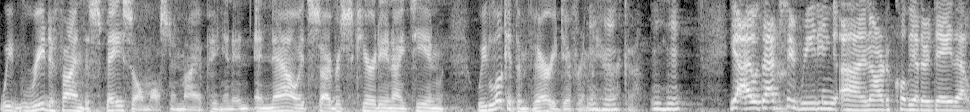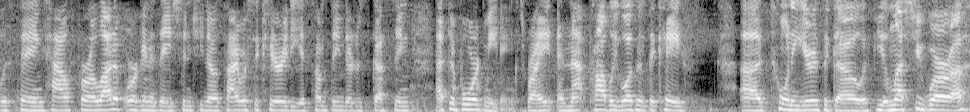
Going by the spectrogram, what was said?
we've redefined the space almost, in my opinion, and, and now it's cybersecurity and IT, and we look at them very differently, mm-hmm. Arika. Mm-hmm. Yeah, I was actually reading uh, an article the other day that was saying how for a lot of organizations, you know, cybersecurity is something they're discussing at their board meetings, right? And that probably wasn't the case uh, 20 years ago, if you, unless you were a,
